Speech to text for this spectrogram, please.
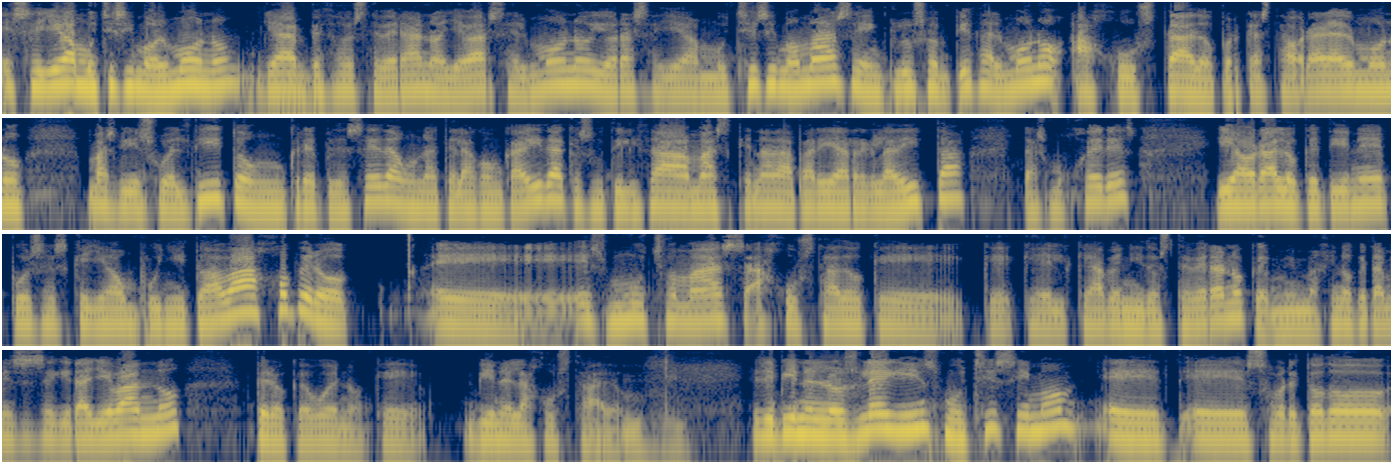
Eh, se lleva muchísimo el mono, ya empezó este verano a llevarse el mono y ahora se lleva muchísimo más e incluso empieza el mono ajustado, porque hasta ahora era el mono más bien sueltito, un crepe de seda, una tela con caída que se utilizaba más que nada para ir arregladita, las mujeres, y ahora lo que tiene pues es que lleva un puñito abajo, pero eh, es mucho más ajustado que, el que ha venido este verano, que me imagino que también se seguirá llevando, pero que bueno, que viene el ajustado. Vienen los leggings muchísimo, eh, eh, sobre todo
